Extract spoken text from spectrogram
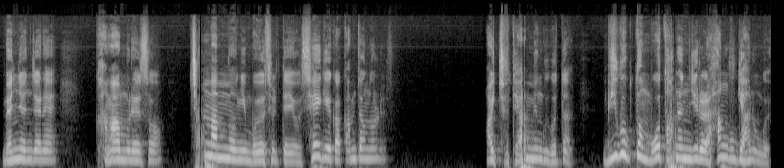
몇 년 전에 강화문에서 천만 명이 모였을 때요. 세계가 깜짝 놀랐어요. 아이, 저 대한민국이 어떤, 미국도 못하는 일을 한국이 하는 거예요.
